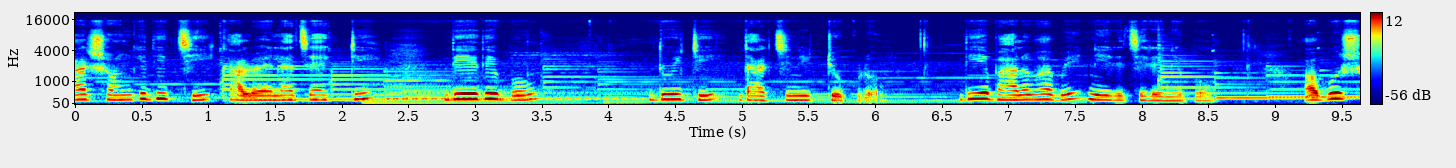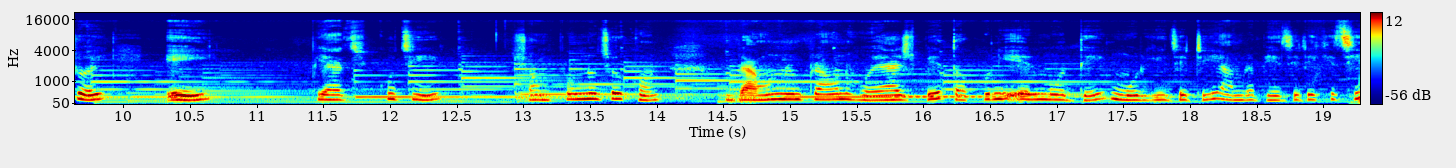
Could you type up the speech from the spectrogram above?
আর সঙ্গে দিচ্ছি কালো এলাচ একটি। দিয়ে দেব দুইটি দারচিনির টুকরো। দিয়ে ভালোভাবে নেড়ে চেড়ে নেব। অবশ্যই এই পেঁয়াজ কুচি সম্পূর্ণ যখন ব্রাউন ব্রাউন হয়ে আসবে, তখনই এর মধ্যে মুরগি যেটি আমরা ভেজে রেখেছি,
